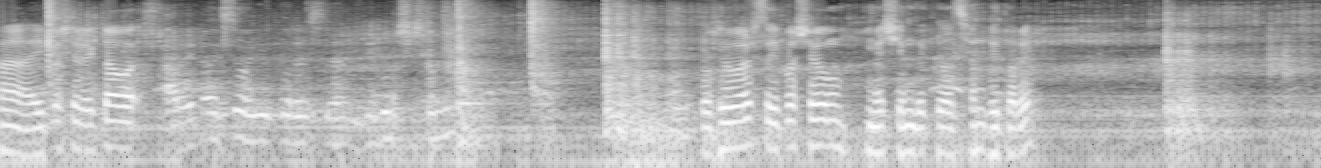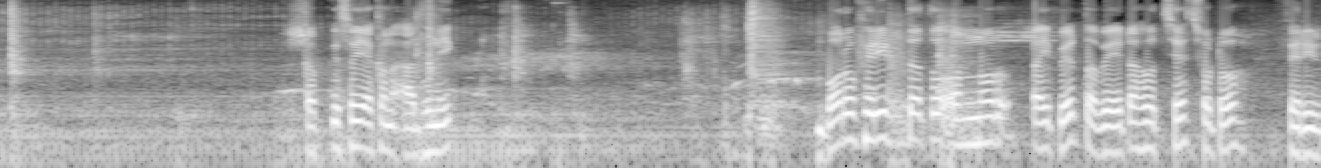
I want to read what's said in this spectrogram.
হ্যাঁ এই পাশের এটাও আর এটা হচ্ছে ওই উপরে সিস্টেম তো ভিউয়ার্স এই পাশেও মেশিন দেখতে পাচ্ছেন ভিতরে। সব কিছুই এখন আধুনিক। বড় ফেরিটা তো অন্য টাইপের তবে এটা হচ্ছে ছোট ফেরির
